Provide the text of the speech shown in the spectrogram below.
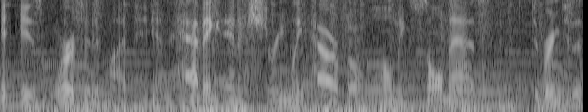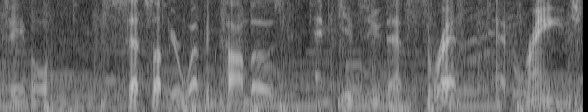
it is worth it in my opinion. Having an extremely powerful homing soul mass to bring to the table sets up your weapon combos and gives you that threat at range,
